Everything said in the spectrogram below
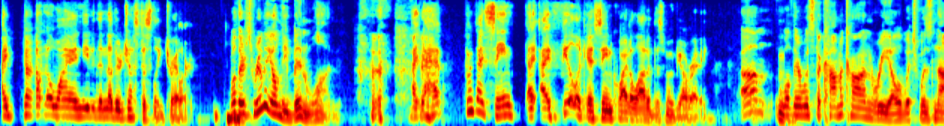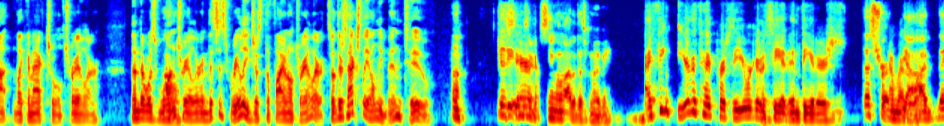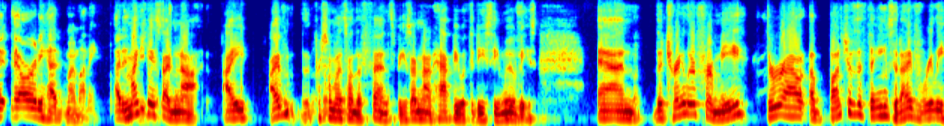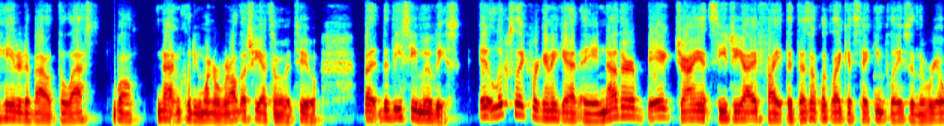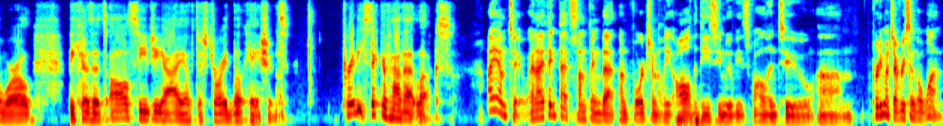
I don't know why I needed another Justice League trailer. Well, there's really only been one. I, I have, haven't I seen? I, I feel like I've seen quite a lot of this movie already. Um, well, there was the Comic Con reel, which was not like an actual trailer. Then there was one Oh. trailer, and this is really just the final trailer. So there's actually only been two. Just seems Aaron- like I've seen a lot of this movie. I think you're the type of person you were going to see it in theaters. That's true. No yeah. I, they they already had my money. I In didn't. my case, I'm not. I I'm the someone that's on the fence because I'm not happy with the DC movies, and the trailer for me threw out a bunch of the things that I've really hated about the last. Well, not including Wonder Woman, although she had some of it too, but the DC movies. It looks like we're going to get another big giant CGI fight that doesn't look like it's taking place in the real world because it's all CGI of destroyed locations. Pretty sick of how that looks. I am too, and I think that's something that unfortunately all the DC movies fall into. Um, pretty much every single one.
